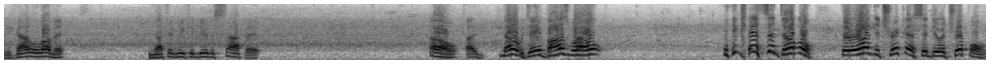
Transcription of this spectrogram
You got to love it. Nothing we could do to stop it. Oh, uh, no, Dave Boswell. He gets a double. They wanted to trick us into a triple.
